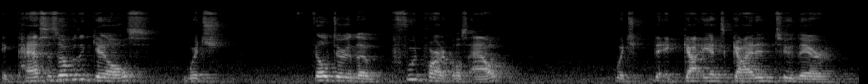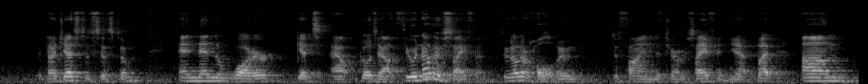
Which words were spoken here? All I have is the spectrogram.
it passes over the gills, which filter the food particles out, which it gets guided to their digestive system, and then the water gets out, goes out through another siphon, through another hole. We haven't defined the term siphon yet, but um,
